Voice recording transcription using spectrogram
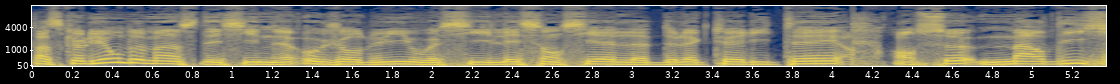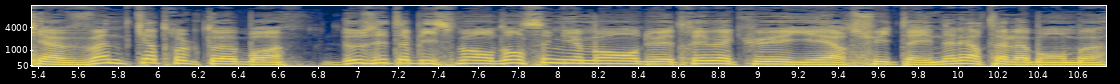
Parce que Lyon demain se dessine aujourd'hui, voici l'essentiel de l'actualité en ce mardi 24 octobre. Deux établissements d'enseignement ont dû être évacués hier suite à une alerte à la bombe.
